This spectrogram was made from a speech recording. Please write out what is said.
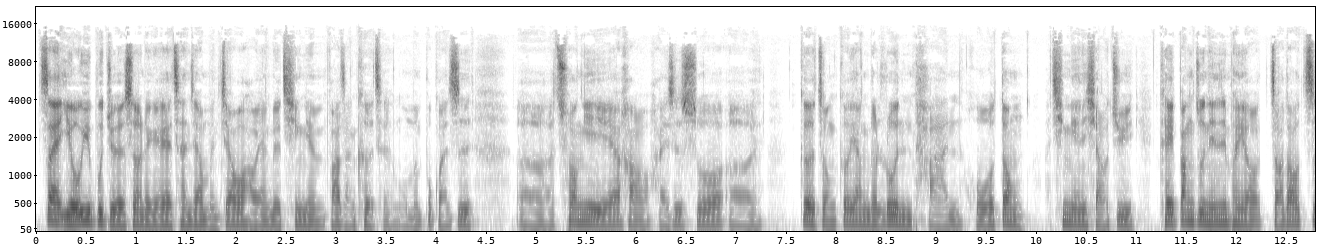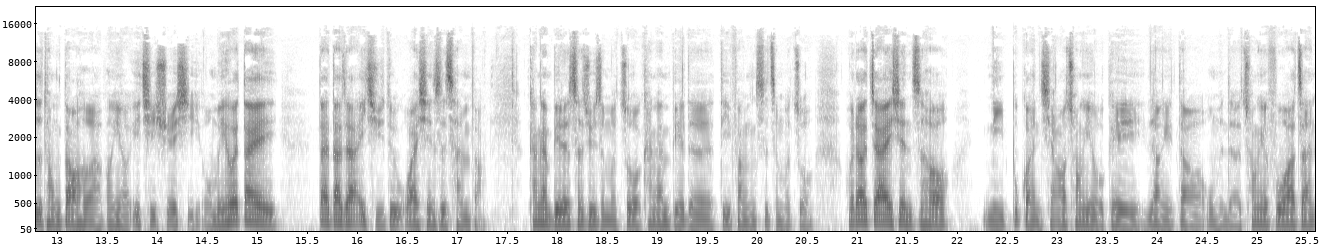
在犹豫不决的时候，你可以参加我们教我好样的青年发展课程。我们不管是呃创业也好，还是说呃各种各样的论坛活动、青年小聚，可以帮助年轻朋友找到志同道合啊朋友一起学习。我们也会带。带大家一起去外县市参访，看看别的社区怎么做，看看别的地方是怎么做。回到嘉义县之后，你不管想要创业，我可以让你到我们的创业孵化站，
